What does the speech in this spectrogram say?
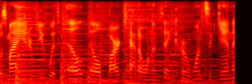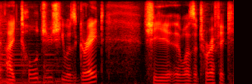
was my interview with LL Barkat. I want to thank her once again. I told you she was great. She was a terrific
